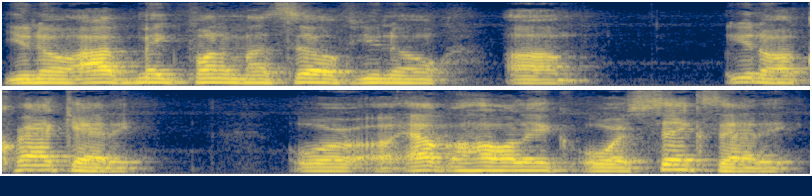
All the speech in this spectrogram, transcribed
You know, I make fun of myself. You know, um, you know, a crack addict or an alcoholic or a sex addict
